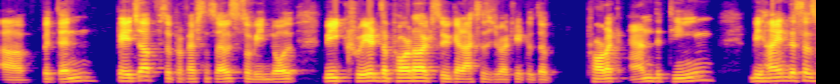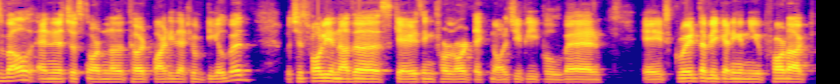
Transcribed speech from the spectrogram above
uh, within PageUp, so professional service. So we know we create the product, so you get access directly to the product and the team behind this as well. And it's just not another third party that you deal with, which is probably another scary thing for a lot of technology people where it's great that we're getting a new product.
